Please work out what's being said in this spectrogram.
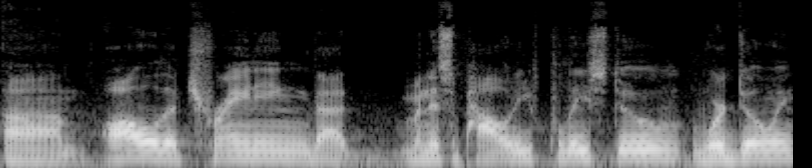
um, all the training that municipality police do. We're doing.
